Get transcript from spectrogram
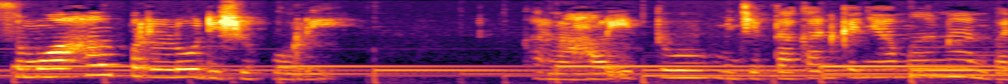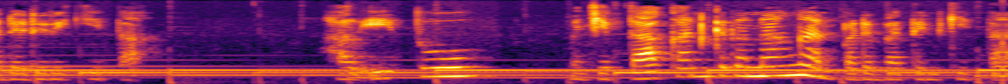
Semua hal perlu disyukuri, karena hal itu menciptakan kenyamanan pada diri kita. Hal itu menciptakan ketenangan pada batin kita.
